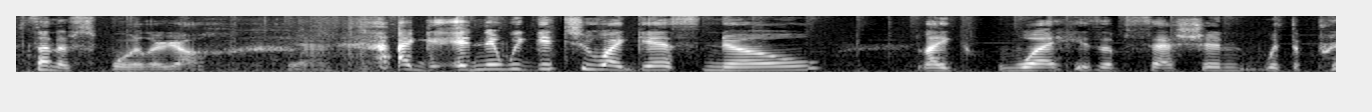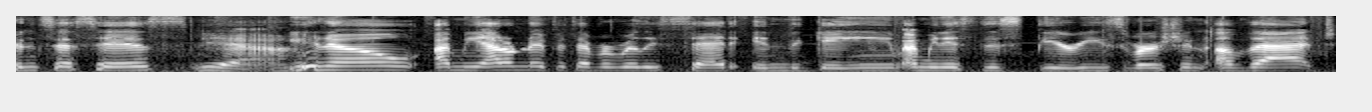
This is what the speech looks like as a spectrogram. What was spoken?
It's not a spoiler, y'all. Yeah. I and then we get to, I guess, know like what his obsession with the princess is. Yeah. You know, I mean, I don't know if it's ever really said in the game. I mean, it's this theory's version of that.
